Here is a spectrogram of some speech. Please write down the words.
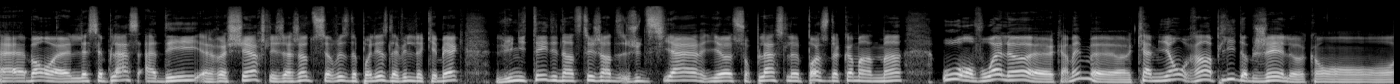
euh, bon, euh, laissait place à des recherches. Les agents du service de police de la Ville de Québec, l'unité d'identité judiciaire, il y a sur place le poste de commandement, où on voit là euh, quand même euh, un camion rempli d'objets qu'on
